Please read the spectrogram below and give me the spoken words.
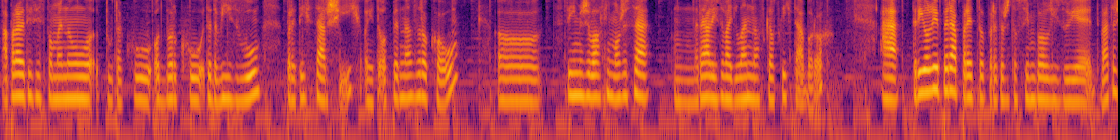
a práve ty si spomenul tú takú odborku, teda výzvu pre tých starších, je to od 15 rokov, uh, s tým, že vlastne môže sa um, realizovať len na skautských táboroch. A tri pera preto, pretože to symbolizuje 24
